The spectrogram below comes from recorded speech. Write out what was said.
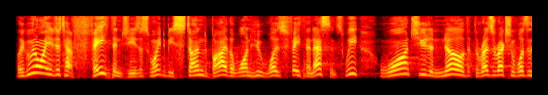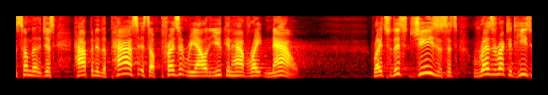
Like, we don't want you to just have faith in Jesus. We want you to be stunned by the one who was faith in essence. We want you to know that the resurrection wasn't something that just happened in the past, it's a present reality you can have right now right? So, this Jesus that's resurrected, he's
